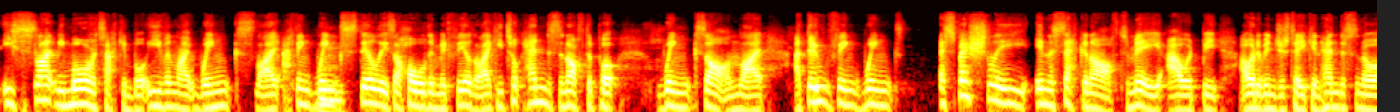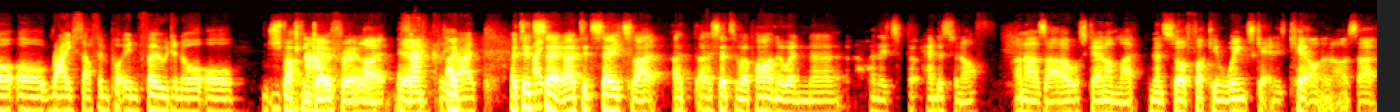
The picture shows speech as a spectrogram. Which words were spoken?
he's slightly more attacking, but even like Winks. Like I think Winks still is a holding midfielder. Like he took Henderson off to put Winks on. Like I don't think Winks, especially in the second half, to me, I would be I would have been just taking Henderson or, or Rice off and putting Foden or, or Just fucking go for it, like yeah. exactly I, right. I did say, I did say to like, I, I said to my partner when uh, when they took Henderson off, and I was like, oh, what's going on? Like, and then saw fucking Winks getting his kit on, and I was like,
